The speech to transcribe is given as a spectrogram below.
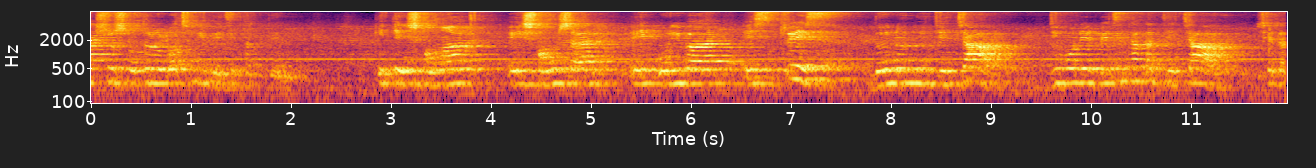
একশো সতেরো বছরই বেঁচে থাকতেন। কিন্তু এই সমাজ, এই সংসার, এই পরিবার, এই স্ট্রেস দৈনন্দিন যে চাপ, জীবনের বেঁচে থাকার যে চাপ সেটা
